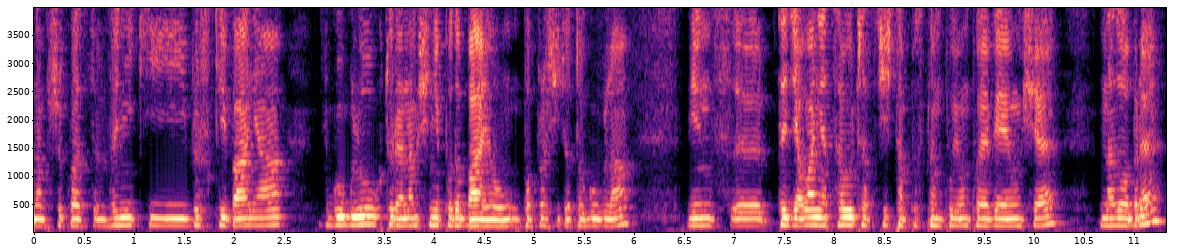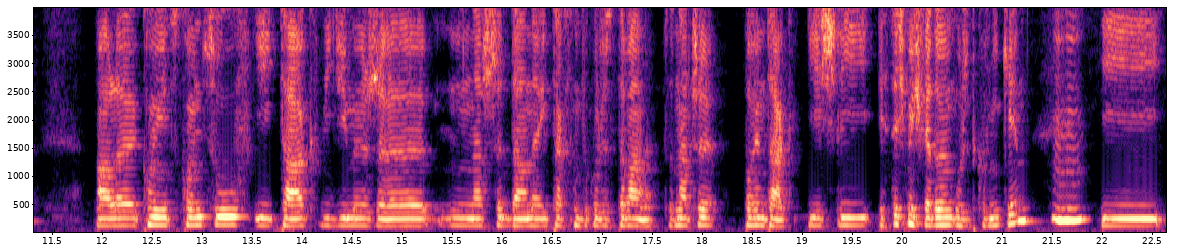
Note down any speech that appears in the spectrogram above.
na przykład wyniki wyszukiwania w Google, które nam się nie podobają, poprosić o to Google'a. Więc e, te działania cały czas gdzieś tam postępują, pojawiają się na dobre, ale koniec końców i tak widzimy, że nasze dane i tak są wykorzystywane. To znaczy, powiem tak, jeśli jesteśmy świadomym użytkownikiem Mhm. i,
